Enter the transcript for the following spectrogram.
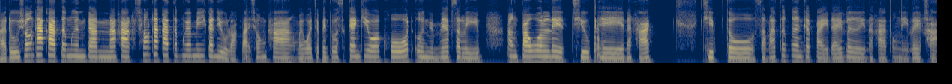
มาดูช่องทางการเติมเงินกันนะคะ ช่องทางการเติมเงินมีกันอยู่หลากหลายช่องทาง ไม่ว่าจะเป็นตัวสแกน QR Code โอนเงินแนบสลิปอังเปาวอลเล็ตชิวเพย์นะคะคริปโตสามารถเติมเงินกันไปได้เลยนะคะ ตรงนี้เลยค่ะ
